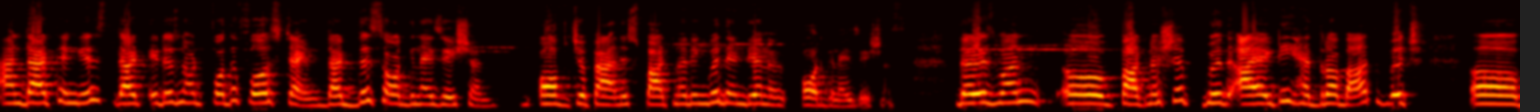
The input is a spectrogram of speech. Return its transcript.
and that thing is that it is not for the first time that this organization of japan is partnering with indian organizations. There is one uh, partnership with iit hyderabad which uh,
